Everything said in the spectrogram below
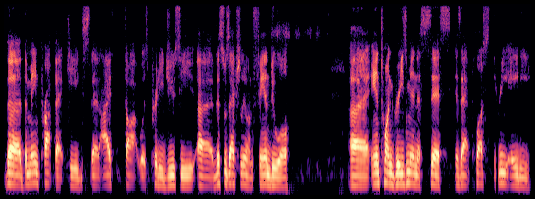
The the main prop bet Keegs that I thought was pretty juicy. Uh, this was actually on FanDuel uh, Antoine Griezmann assists is at plus 380.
